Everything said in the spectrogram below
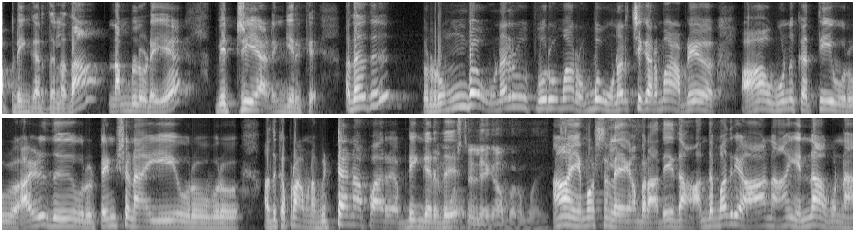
அப்படிங்கிறதுல தான் நம்மளுடைய வெற்றியே அடங்கியிருக்கு. அதாவது ரொம்ப உணர்வு பூர்வமாக ரொம்ப உணர்ச்சிகரமாக அப்படியே ஆ ஊனு கத்தி ஒரு அழுது ஒரு டென்ஷன் ஆகி ஒரு ஒரு அதுக்கப்புறம் அவனை விட்டானா பாரு அப்படிங்கிறது. ஆ எமோஷனல் ஏகாம்பரம் அதே தான். அந்த மாதிரி ஆனால் என்ன ஆகும்னா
